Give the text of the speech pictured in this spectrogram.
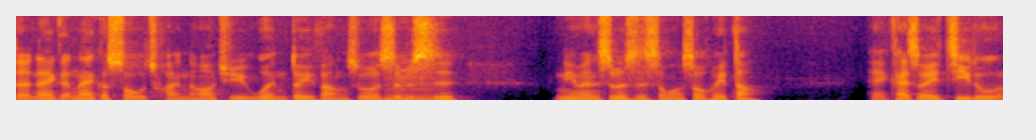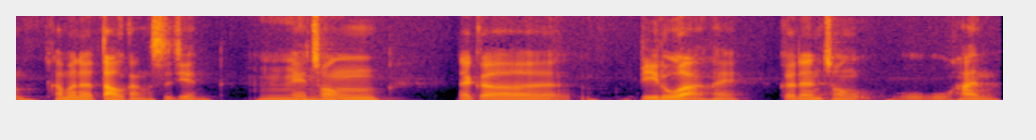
的那个那个收船，然后去问对方说是不是、嗯、你们是不是什么时候会到？哎，开始会记录他们的到港时间。哎、嗯，从那个比如啊，哎，可能从武武汉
